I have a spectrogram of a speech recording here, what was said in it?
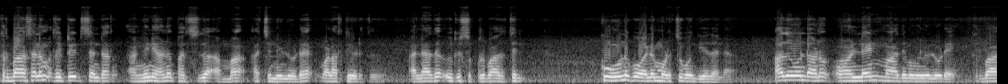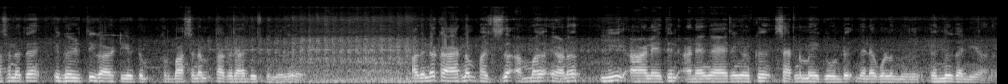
കൃപാസനം റിട്രീറ്റ് സെന്റർ അങ്ങനെയാണ് പരിശുദ്ധ അമ്മ അച്ഛനിലൂടെ വളർത്തിയെടുത്തത്. അല്ലാതെ ഒരു സുപ്രഭാതത്തിൽ കൂണ് പോലെ മുളച്ചു പൊന്തിയതല്ല. അതുകൊണ്ടാണ് ഓൺലൈൻ മാധ്യമങ്ങളിലൂടെ കൃപാസനത്തെ ഇകഴ്ത്തി കാട്ടിയിട്ടും കൃപാസനം തകരാതിരിക്കുന്നത്. അതിന്റെ കാരണം പരിശുദ്ധ അമ്മയാണ് ഈ ആലയത്തിൽ അനേകാര്യങ്ങൾക്ക് ശരണമേകൊണ്ട് നിലകൊള്ളുന്നത് എന്ന് തന്നെയാണ്.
